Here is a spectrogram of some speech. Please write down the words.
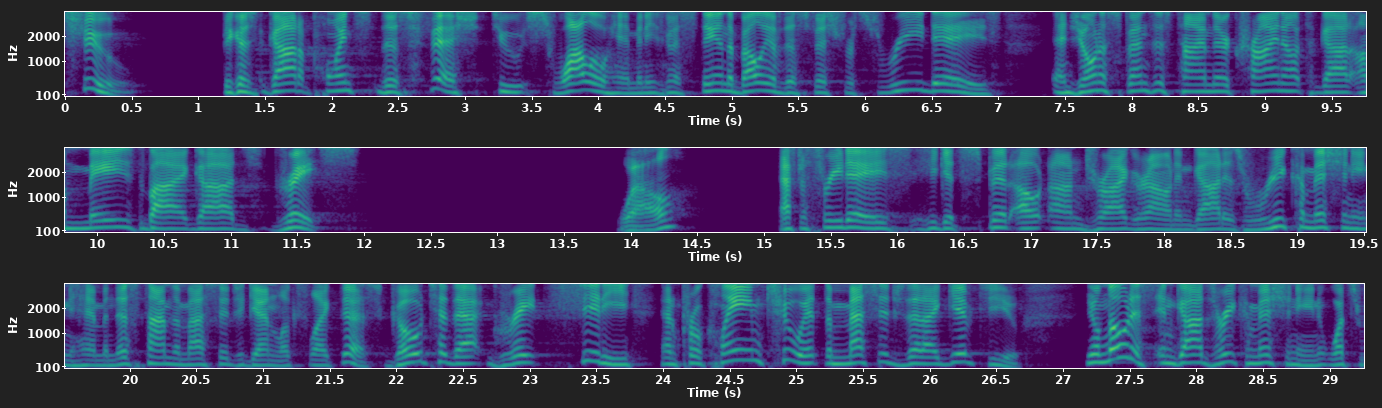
too. Because God appoints this fish to swallow him, and he's going to stay in the belly of this fish for three days. And Jonah spends his time there crying out to God, amazed by God's grace. Well, after three days, he gets spit out on dry ground, and God is recommissioning him. And this time, the message again looks like this Go to that great city and proclaim to it the message that I give to you. You'll notice in God's recommissioning, what's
